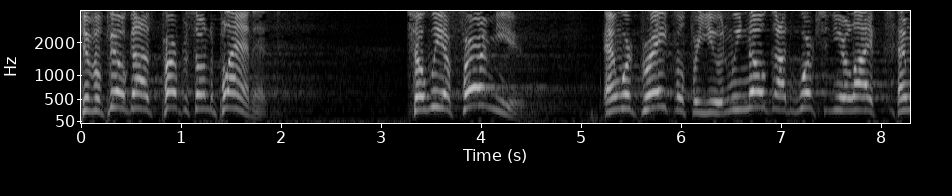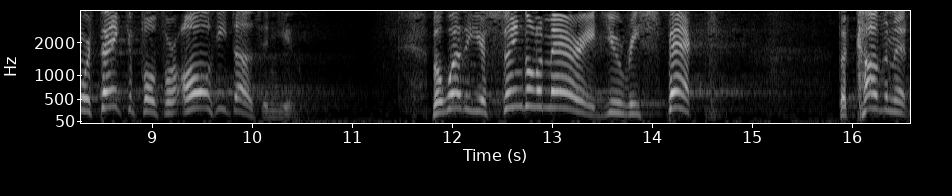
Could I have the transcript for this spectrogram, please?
to fulfill God's purpose on the planet. So we affirm you and we're grateful for you and we know God works in your life and we're thankful for all He does in you. But whether you're single or married, you respect the covenant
